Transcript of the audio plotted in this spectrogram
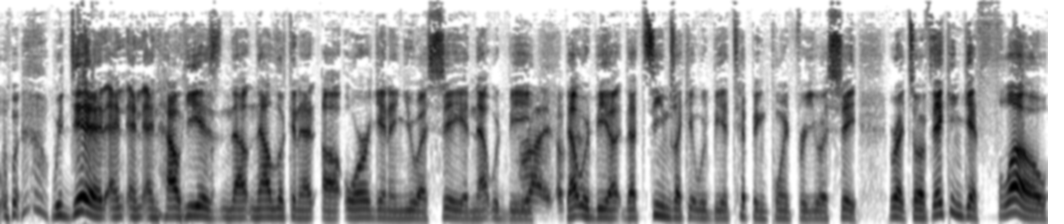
we did, and, and, and how he is now now looking at uh, Oregon and USC, and that would be right, okay. that would be a that seems like it would be a tipping point for USC, right? So if they can get Flowe,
